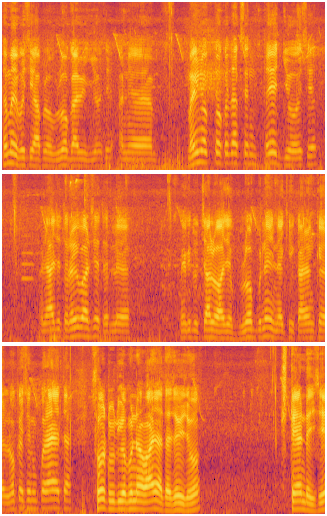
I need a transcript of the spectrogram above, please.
સમય પછી આપણો વ્લોગ આવી ગયો છે. અને મહિનો તો કદાચ થઈ જ ગયો હશે. અને આજે તો રવિવાર છે એટલે મેં કીધું ચાલો આજે વ્લોગ બનાવી નાખી કારણ કે લોકેશન ઉપર આવ્યા હતા શોર્ટ વીડિયો બનાવવા આવ્યા હતા, જોઈ જુઓ. સ્ટેન્ડ છે.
